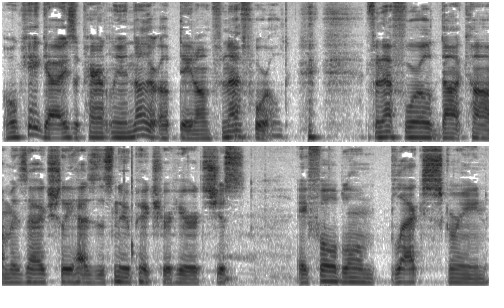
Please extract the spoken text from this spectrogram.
Okay, guys, apparently another update on FNAF World. FNAFWorld.com is actually has this new picture here. It's just a full-blown black screen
